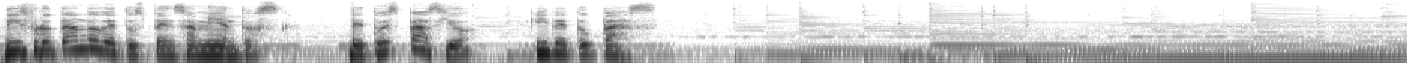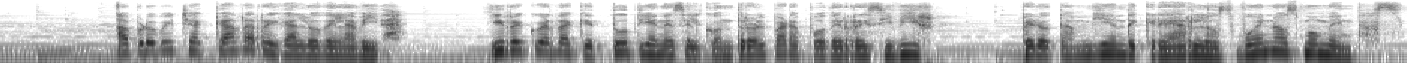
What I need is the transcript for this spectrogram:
disfrutando de tus pensamientos, de tu espacio y de tu paz. Aprovecha cada regalo de la vida y recuerda que tú tienes el control para poder recibir, pero también de crear los buenos momentos.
